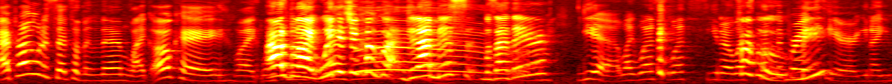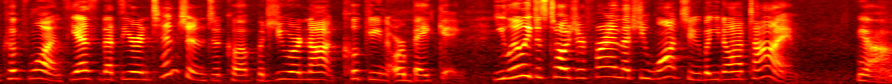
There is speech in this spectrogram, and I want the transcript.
I probably would have said something then, like, okay, like I would be like, when did you cook? gra- Did I miss? Was I there? Yeah, like let's let's you know let's put the? Me? here. You know, you cooked once. Yes, that's your intention to cook, but you are not cooking or baking. You literally just told your friend that you want to, but you don't have time. Yeah.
